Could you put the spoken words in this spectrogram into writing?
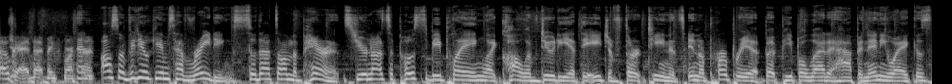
Okay, that makes more And sense. also, video games have ratings, so that's on the parents. You're not supposed to be playing like Call of Duty at the age of 13. It's inappropriate, but people let it happen anyway because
